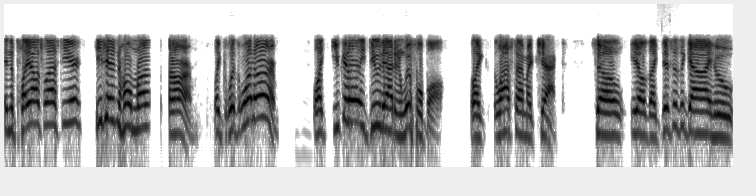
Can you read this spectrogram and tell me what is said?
in the playoffs last year, he's hitting home runs with one arm, like with one arm. Like you can only do that in wiffle ball. Like last time I checked. So you know, like this is a guy who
